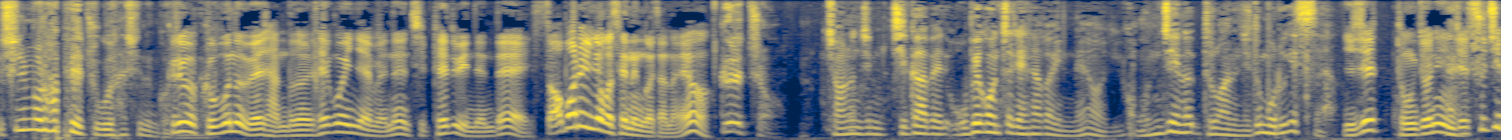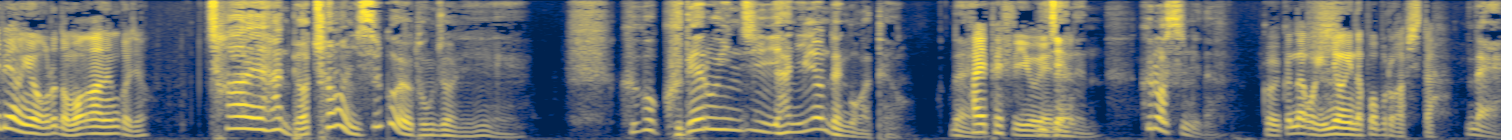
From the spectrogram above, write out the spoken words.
실물 화폐 주고 사시는 거죠. 그리고 그분은 왜 잔돈을 세고 있냐면은 지폐도 있는데 써버리려고 세는 거잖아요. 그렇죠. 저는 지금 지갑에 500원짜리 하나가 있네요. 이거 언제 들어왔는지도 모르겠어요. 이제 동전이 네. 이제 수집의 영역으로 넘어가는 거죠. 차에 한 몇천 원 있을 거예요, 동전이. 그거 그대로인지 한 1년 된 것 같아요. 네. 하이패스 이후에는. 이제는. 그렇습니다. 그거 끝나고 인형이나 뽑으러 갑시다. 네.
